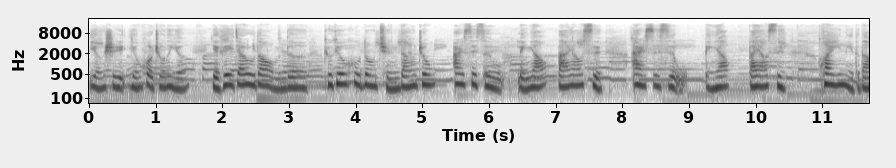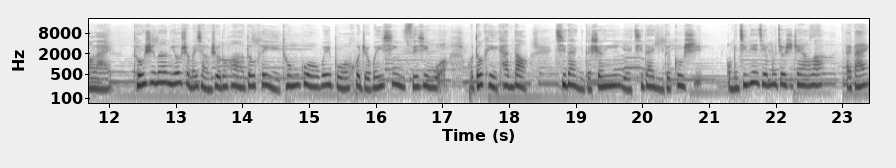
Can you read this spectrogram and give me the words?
莹是萤火虫的萤。也可以加入到我们的 QQ 互动群当中，二四四五零幺八幺四，二四四五零幺八幺四。欢迎你的到来，同时呢，你有什么想说的话，都可以通过微博或者微信私信我，我都可以看到。期待你的声音，也期待你的故事。我们今天节目就是这样啦，拜拜。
